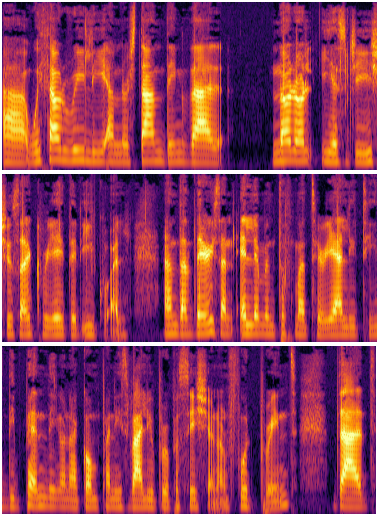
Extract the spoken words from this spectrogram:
uh, without really understanding that not all ESG issues are created equal, and that there is an element of materiality depending on a company's value proposition and footprint. That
